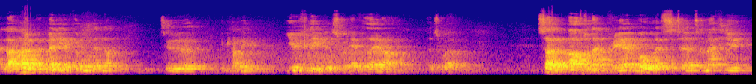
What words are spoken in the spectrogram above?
And I hope that many of them will end up to uh, becoming youth leaders wherever they are as well. So, after that preamble, let's turn to Matthew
